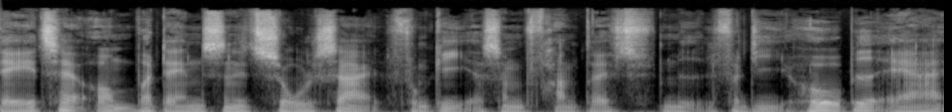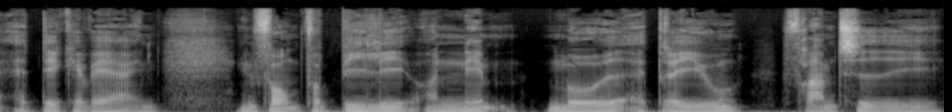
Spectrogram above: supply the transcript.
data om, hvordan sådan et solsejl fungerer som fremdriftsmiddel, fordi håbet er, at det kan være en, en form for billig og nem måde at drive fremtidige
